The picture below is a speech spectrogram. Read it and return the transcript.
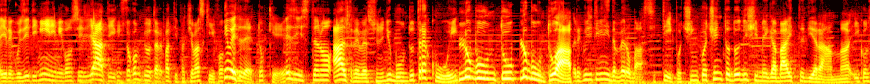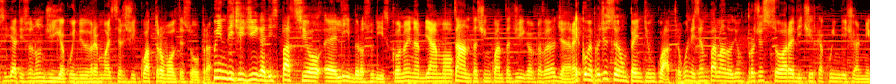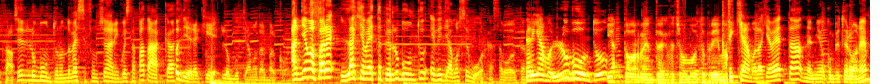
i requisiti minimi consigliati in questo computer, infatti faceva schifo, mi avete detto che esistono altre versioni di Ubuntu, tra cui l'Ubuntu. L'Ubuntu ha requisiti minimi davvero bassi, tipo 512 MB di RAM. I consigliati sono 1 GB, quindi dovremmo esserci 4 volte sopra. 15 GB di spazio eh, libero su disco disco noi ne abbiamo 80-50 giga o cosa del genere e come processore un Pentium 4 quindi stiamo parlando di un processore di circa 15 anni fa. Se l'Ubuntu non dovesse funzionare in questa patacca vuol dire che lo buttiamo dal balcone. Andiamo a fare la chiavetta per l'Ubuntu e vediamo se worka stavolta. Carichiamo l'Ubuntu via torrent che facciamo molto prima. Ficchiamo la chiavetta nel mio computerone.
